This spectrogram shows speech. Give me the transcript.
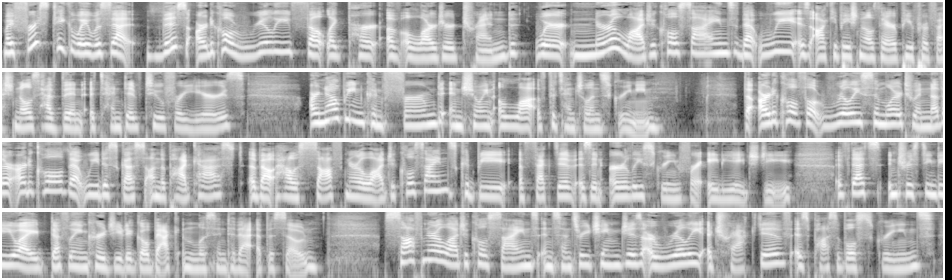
My first takeaway was that this article really felt like part of a larger trend where neurological signs that we as occupational therapy professionals have been attentive to for years are now being confirmed and showing a lot of potential in screening. The article felt really similar to another article that we discussed on the podcast about how soft neurological signs could be effective as an early screen for ADHD. If that's interesting to you, I definitely encourage you to go back and listen to that episode. Soft neurological signs and sensory changes are really attractive as possible screens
